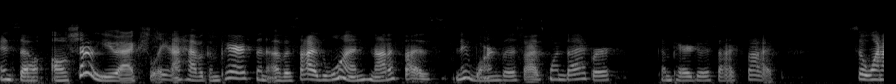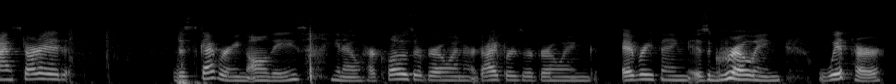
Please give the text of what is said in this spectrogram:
And so I'll show you actually. I have a comparison of a size 1, not a size newborn, but a size 1 diaper compared to a size 5. So when I started discovering all these, you know, her clothes are growing, her diapers are growing, everything is growing with her.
